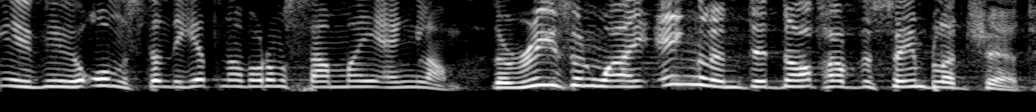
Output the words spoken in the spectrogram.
eh, omständigheterna var de samma i England, the reason why England did not have the same bloodshed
